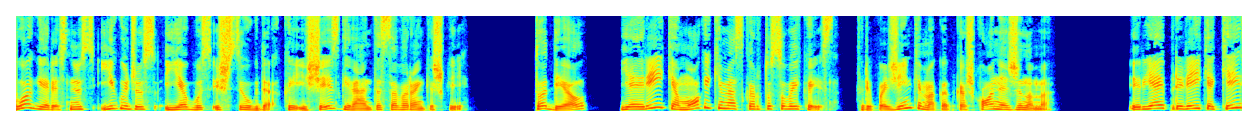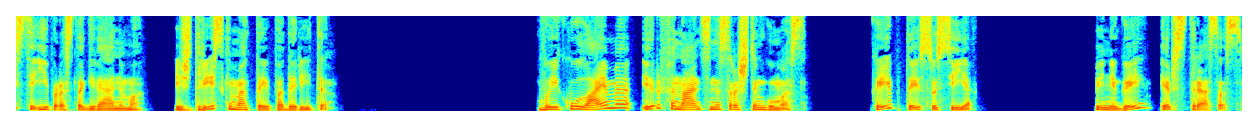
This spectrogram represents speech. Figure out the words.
tuo geresnius įgūdžius jie bus išsiugdę, kai išeis gyventi savarankiškai. Todėl, jei reikia, mokykime kartu su vaikais, pripažinkime, kad kažko nežinome. Ir jei prireikia keisti įprastą gyvenimą, išdrįskime tai padaryti vaikų laimė ir finansinis raštingumas. Kaip tai susiję? Pinigai ir stresas.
